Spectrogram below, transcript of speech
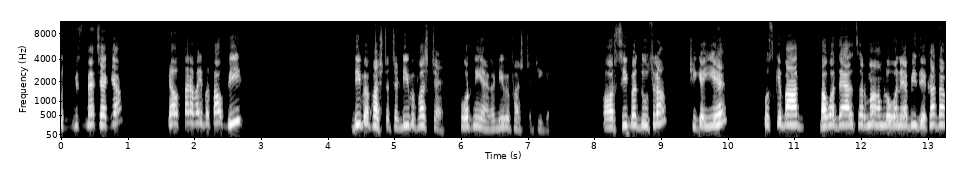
कुछ मिसमैच है क्या? क्या उत्तर है भाई बताओ? बी डी पे फ़र्स्ट अच्छा डी पे फ़र्स्ट है। फोर्थ नहीं आएगा डी पे फ़र्स्ट है, ठीक है। और सी पे दूसरा, ठीक है, ये है। उसके बाद भगवत दयाल शर्मा हम लोगों ने अभी देखा था।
